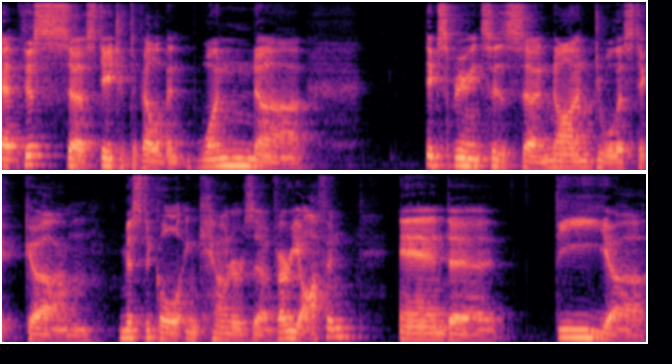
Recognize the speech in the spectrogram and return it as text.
At this uh, stage of development, one experiences non dualistic um, mystical encounters very often, and the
